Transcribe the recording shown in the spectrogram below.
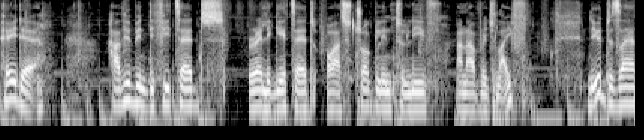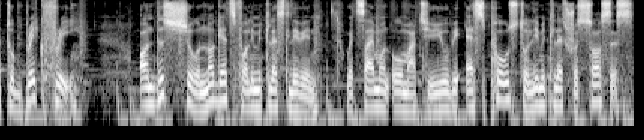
Hey there. Have you been defeated, relegated, or are struggling to live an average life? Do you desire to break free? On this show, Nuggets for Limitless Living with Simon O. You'll be exposed to limitless resources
